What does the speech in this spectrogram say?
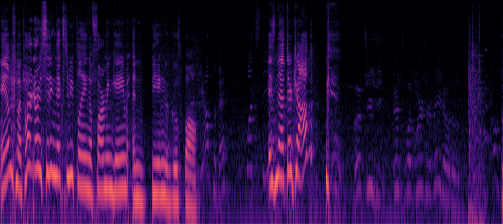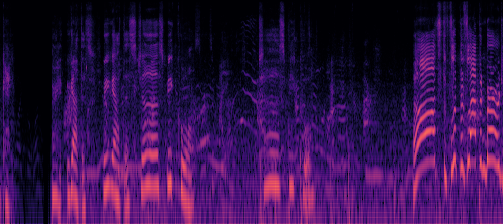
Ams, my partner, is sitting next to me playing a farming game and being a goofball. The alphabet. What's the Isn't that their job? That's easy. It's what words are made out of. Okay. All right, we got this. We got this. Just be cool. Just be cool. Oh, it's the flippin' flapping bird.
